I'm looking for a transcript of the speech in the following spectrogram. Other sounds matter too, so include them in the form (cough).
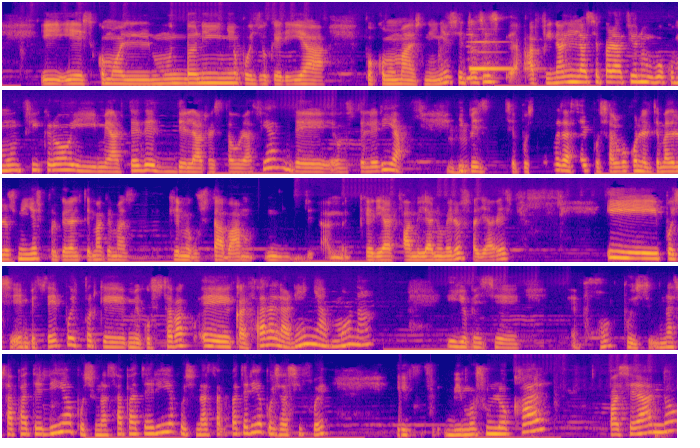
Y, es como el mundo niño, pues yo quería pues como más niños. Entonces al final en la separación hubo como un ciclo y me harté de, la restauración, de hostelería. Y pensé, pues ¿qué puedo hacer? Pues algo con el tema de los niños porque era el tema que más que me gustaba. Quería familia numerosa, ya ves y pues empecé pues porque me gustaba eh, calzar a la niña mona y yo pensé, pues una zapatería, pues una zapatería, pues una zapatería, pues así fue. Y vimos un local paseando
